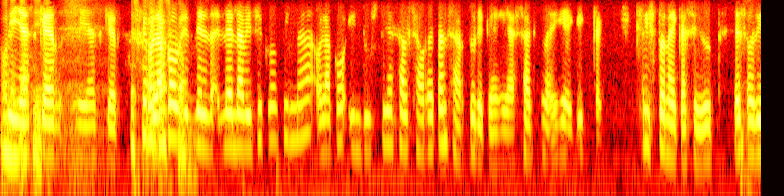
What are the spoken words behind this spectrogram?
honetatik. Mi esker, mi esker. Esker olako, del da biziko filma, olako industria salsa horretan sarturik egia, kristona ikasi dut, ez hori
